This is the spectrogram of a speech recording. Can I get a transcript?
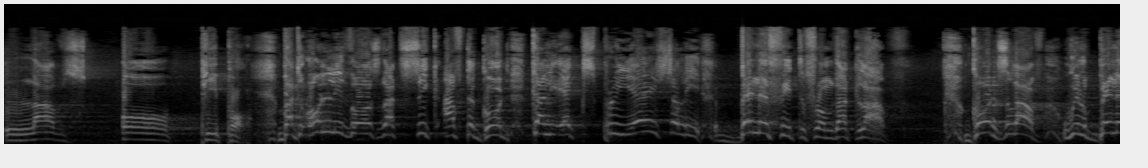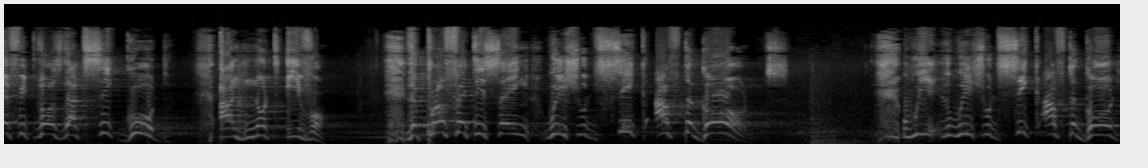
loves all people. But only those that seek after God can experientially benefit from that love. God's love will benefit those that seek good and not evil. The prophet is saying we should seek after God. We, we should seek after God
